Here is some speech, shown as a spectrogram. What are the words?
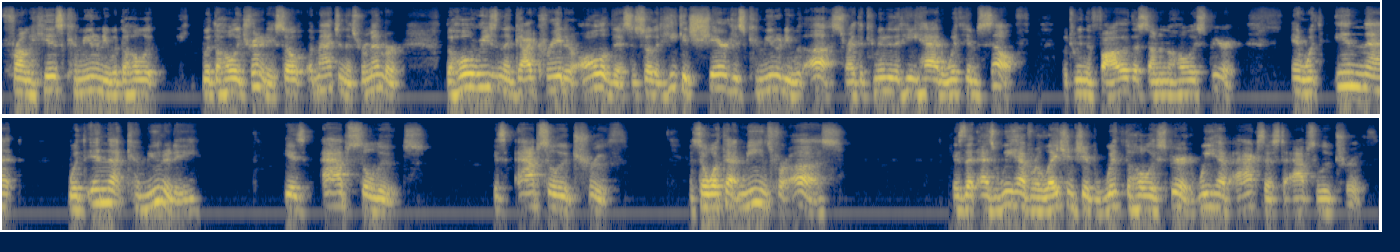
from his community with the Holy with the Holy Trinity. So imagine this. Remember, the whole reason that God created all of this is so that he could share his community with us, right? The community that he had with himself between the Father, the Son, and the Holy Spirit. And within that, within that community is absolutes, is absolute truth. And so what that means for us is that as we have relationship with the Holy Spirit, we have access to absolute truth.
